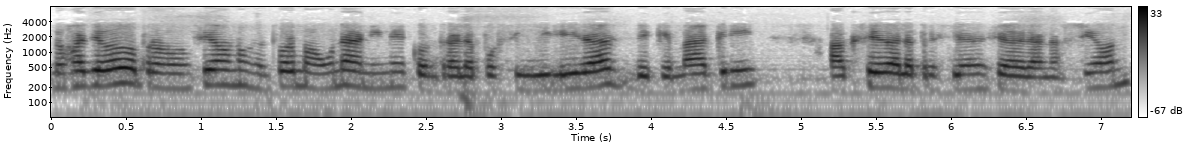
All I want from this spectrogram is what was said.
nos ha llevado a pronunciarnos en forma unánime contra la posibilidad de que Macri acceda a la presidencia de la Nación,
